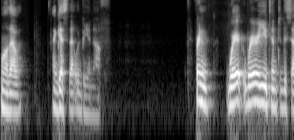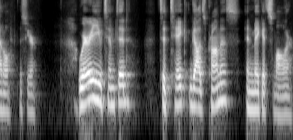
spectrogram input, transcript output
well, that, I guess that would be enough. Friend, where, where are you tempted to settle this year? Where are you tempted to take God's promise and make it smaller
